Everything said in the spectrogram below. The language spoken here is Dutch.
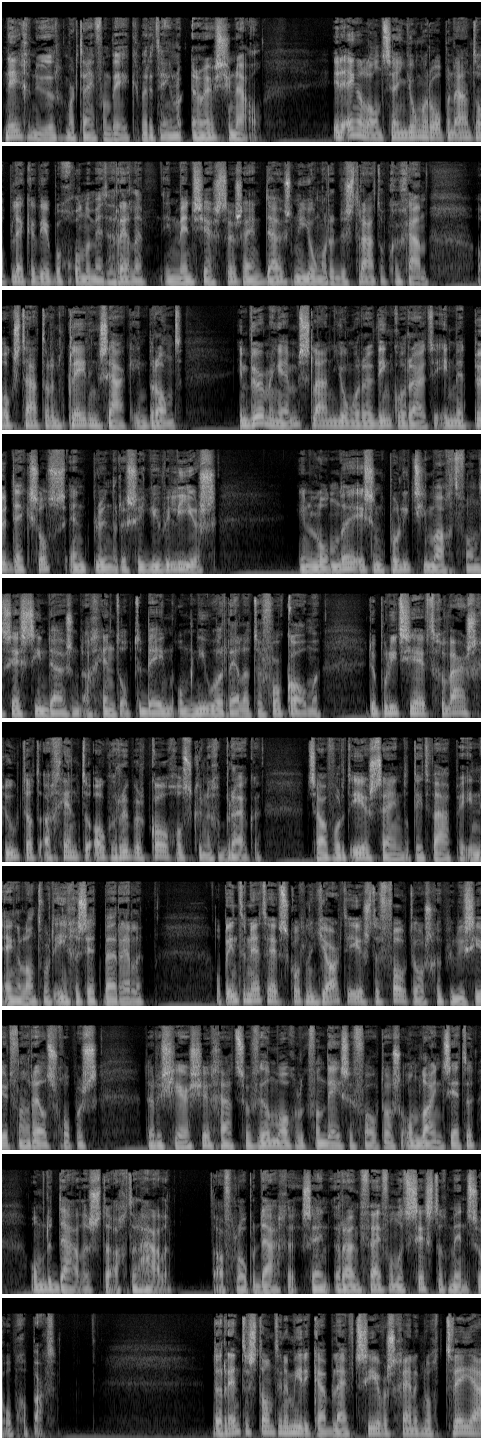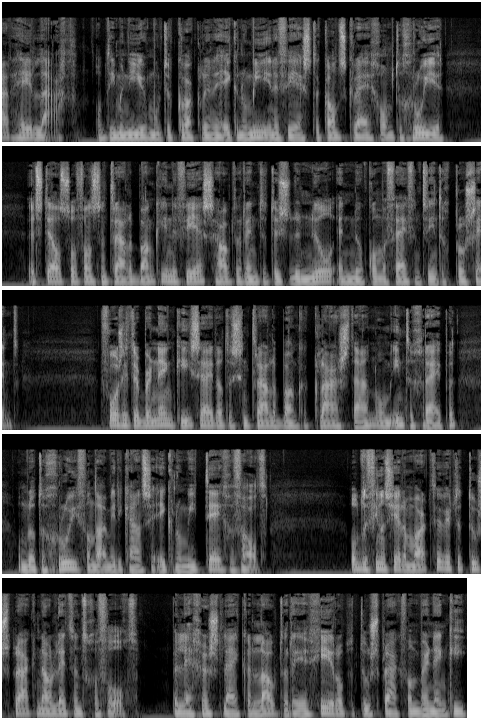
9 uur, Martijn van Beek met het NOS Journaal. In Engeland zijn jongeren op een aantal plekken weer begonnen met rellen. In Manchester zijn duizenden jongeren de straat op gegaan. Ook staat er een kledingzaak in brand. In Birmingham slaan jongeren winkelruiten in met putdeksels en plunderen ze juweliers. In Londen is een politiemacht van 16.000 agenten op de been om nieuwe rellen te voorkomen. De politie heeft gewaarschuwd dat agenten ook rubberkogels kunnen gebruiken. Het zou voor het eerst zijn dat dit wapen in Engeland wordt ingezet bij rellen. Op internet heeft Scotland Yard de eerste foto's gepubliceerd van relschoppers. De recherche gaat zoveel mogelijk van deze foto's online zetten om de daders te achterhalen. De afgelopen dagen zijn ruim 560 mensen opgepakt. De rentestand in Amerika blijft zeer waarschijnlijk nog twee jaar heel laag. Op die manier moet de kwakkelende economie in de VS de kans krijgen om te groeien. Het stelsel van centrale banken in de VS houdt de rente tussen de 0 en 0,25 procent. Voorzitter Bernanke zei dat de centrale banken klaarstaan om in te grijpen... omdat de groei van de Amerikaanse economie tegenvalt. Op de financiële markten werd de toespraak nauwlettend gevolgd. Beleggers lijken lauw te reageren op de toespraak van Bernanke.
